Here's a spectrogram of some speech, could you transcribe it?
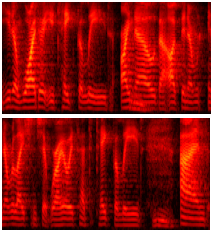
you know, why don't you take the lead? I mm. know that I've been a, in a relationship where I always had to take the lead. Mm. And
